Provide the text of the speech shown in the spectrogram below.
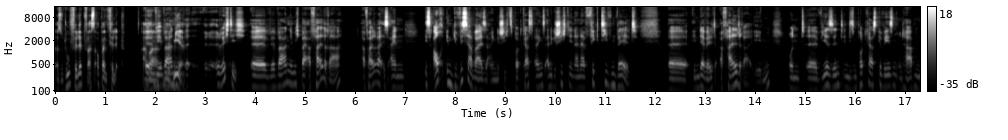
also du, Philipp, warst auch beim Philipp. Aber äh, wir waren, mit mir. Äh, äh, richtig. Äh, wir waren nämlich bei Afaldra. Afaldra ist ein, ist auch in gewisser Weise ein Geschichtspodcast, allerdings eine Geschichte in einer fiktiven Welt. äh, in der Welt Afaldra eben. Und äh, wir sind in diesem Podcast gewesen und haben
